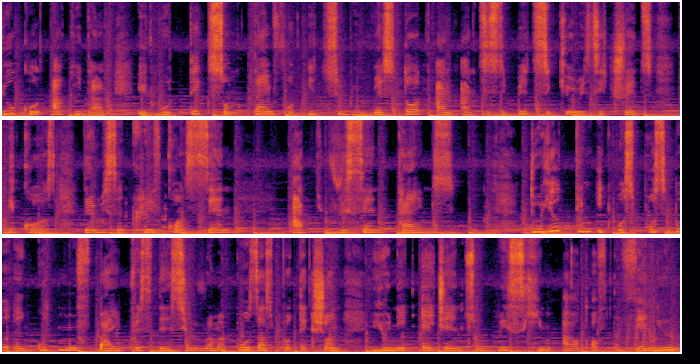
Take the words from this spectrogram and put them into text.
you could argue that it would take some time for it to be restored and anticipate security threats because there is a grave concern at recent times. Do you think it was possible a good move by President Ramaphosa's protection unit agent to whisk him out of the venue?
